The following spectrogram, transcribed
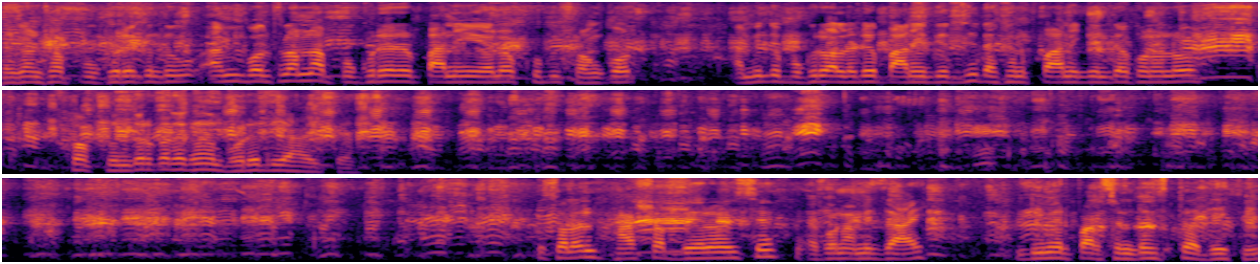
দেখেন সব পুকুরে কিন্তু আমি বলছিলাম না, পুকুরের পানি হলো খুবই সংকট। আমি কিন্তু পুকুরে অলরেডি পানি দিয়েছি, দেখেন পানি কিন্তু এখন হলো খুব সুন্দর করে এখানে ভরে দেওয়া হয়েছে। চলেন, হাঁস সব বের হয়েছে, এখন আমি যাই, ডিমের পার্সেন্টেজটা দেখি।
